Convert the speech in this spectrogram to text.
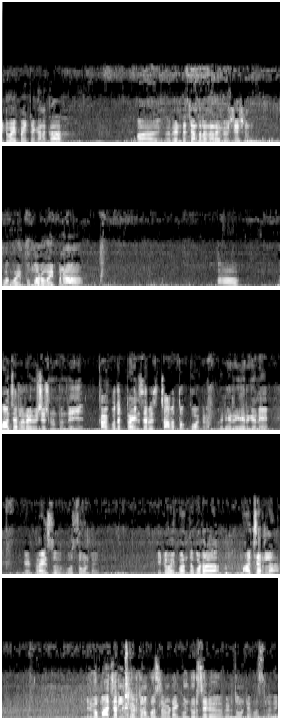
ఇటువైపు అయితే కనుక రెండు చెంతలైన రైల్వే స్టేషన్ ఒకవైపు మరోవైపున మాచర్ల రైల్వే స్టేషన్ ఉంటుంది. కాకపోతే ట్రైన్ సర్వీస్ చాలా తక్కువ అక్కడ. వెరీ రేర్గానే ట్రైన్స్ వస్తూ ఉంటాయి. ఇటువైపు అంతా కూడా మాచర్ల ఇదిగో మాచర్ల నుంచి పెడుతున్న బస్సులు అనమాట గుంటూరు సైడ్ వెళుతూ ఉంటాయి బస్సులు అవి.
